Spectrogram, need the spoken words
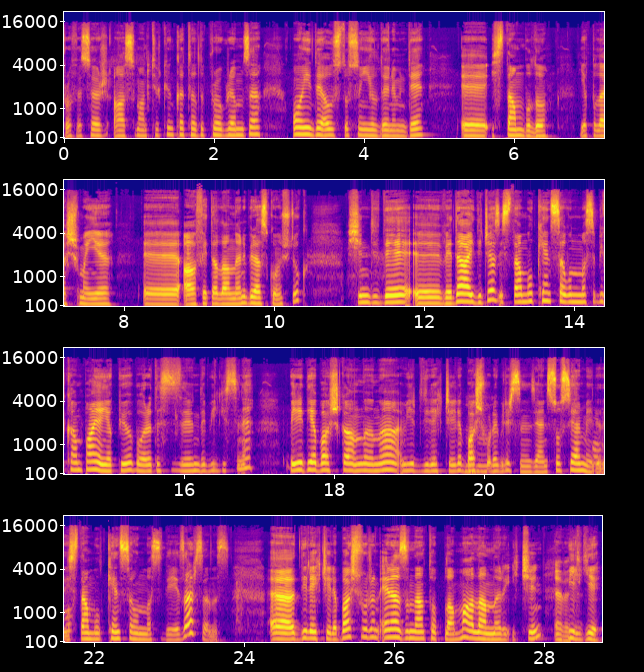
Profesör Asuman Türk'ün katıldığı programımıza 17 Ağustos'un yıl dönümünde e, İstanbul'u, yapılaşmayı, e, afet alanlarını biraz konuştuk. Şimdi de e, veda edeceğiz. İstanbul Kent Savunması bir kampanya yapıyor. Bu arada sizlerin de bilgisine belediye başkanlığına bir dilekçeyle başvurabilirsiniz. Yani sosyal medyada İstanbul Kent Savunması diye yazarsanız e, dilekçeyle başvurun. En azından toplanma alanları için Evet. bilgi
